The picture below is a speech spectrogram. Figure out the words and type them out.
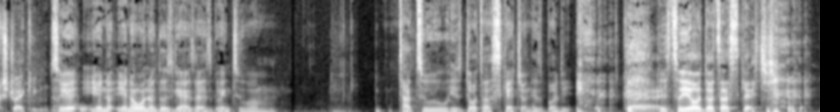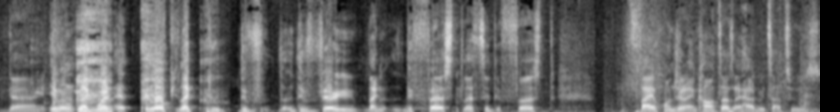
striking. So you're cool. you're not you're not one of those guys that is going to um tattoo his daughter's sketch on his body. his two year old daughter's sketch. guy. Even like when a, a lot of like dude, the, the the very like the first let's say the first five hundred encounters I had with tattoos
